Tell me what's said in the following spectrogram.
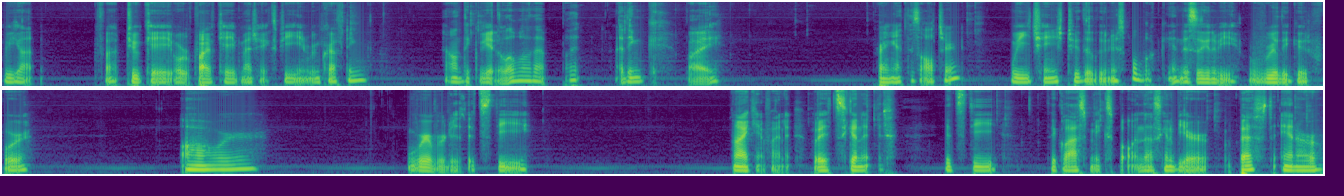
we got 2k or 5k magic XP in runecrafting. I don't think we get a level of that, but I think by praying at this altar, we change to the Lunar Spellbook, and this is going to be really good for our wherever it is. It's the I can't find it, but it's gonna it's the the glass make spell, and that's gonna be our best and our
